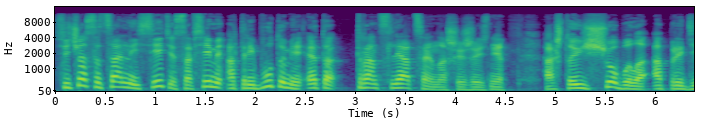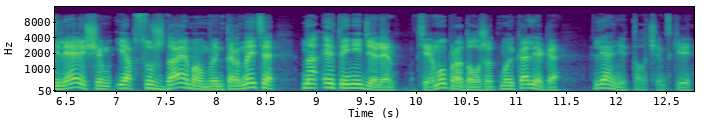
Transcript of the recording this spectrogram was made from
Сейчас социальные сети со всеми атрибутами – это трансляция нашей жизни. А что еще было определяющим и обсуждаемым в интернете на этой неделе? Тему продолжит мой коллега Леонид Толчинский.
